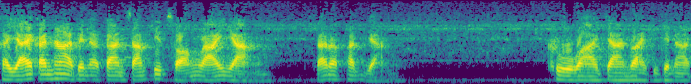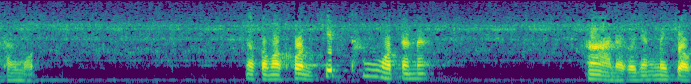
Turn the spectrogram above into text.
ขยายขันห้าเป็นอาการสามสิบสองหลายอย่าง สารพัดอย่าง ครูวาอาจารย์วายพิจารณาทั้งหมด แล้วก็มาค้นคิดทั้งหมดนั่นนะห้าเดี๋ยวก็ยังไม่จบ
